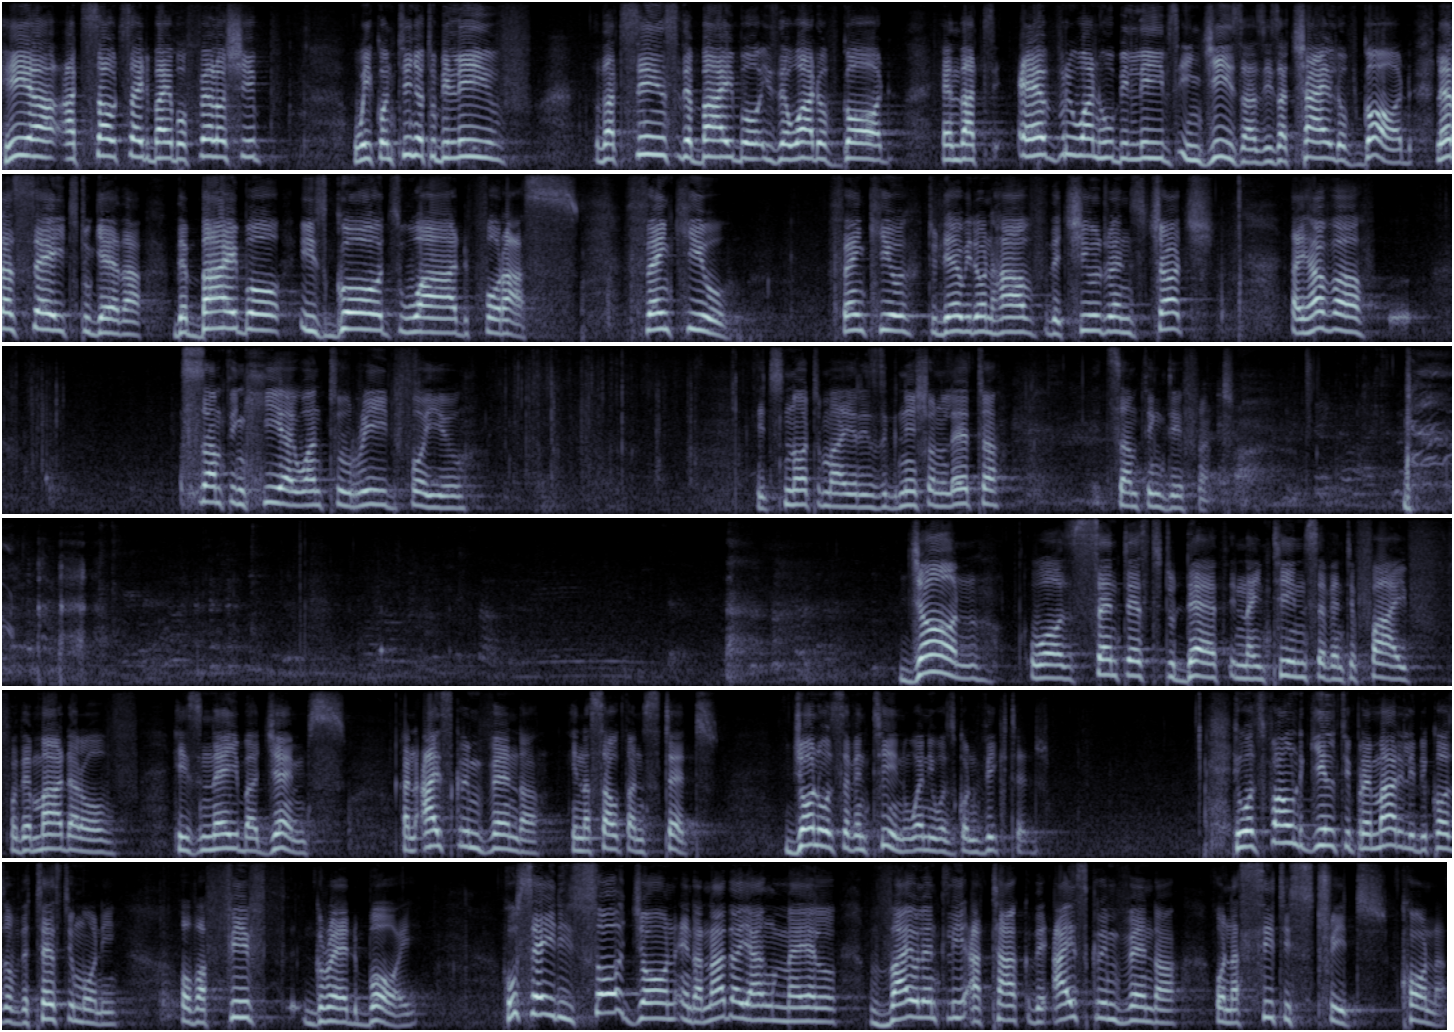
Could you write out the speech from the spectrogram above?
Here at Southside Bible Fellowship, we continue to believe that since the Bible is the Word of God and that everyone who believes in Jesus is a child of God, let us say it together the Bible is God's Word for us. Thank you. Thank you. Today we don't have the children's church. I have a something here I want to read for you. It's not my resignation letter, it's something different. John was sentenced to death in 1975 for the murder of his neighbor James, an ice cream vendor in a southern state. John was 17 when he was convicted. He was found guilty primarily because of the testimony of a fifth grade boy who said he saw John and another young male violently attack the ice cream vendor on a city street corner.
